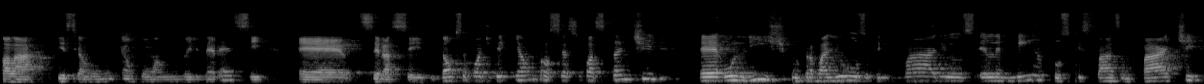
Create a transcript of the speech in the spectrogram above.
falar esse aluno é um bom aluno, ele merece é, ser aceito. Então, você pode ver que é um processo bastante é, holístico, trabalhoso, tem vários elementos que fazem parte,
